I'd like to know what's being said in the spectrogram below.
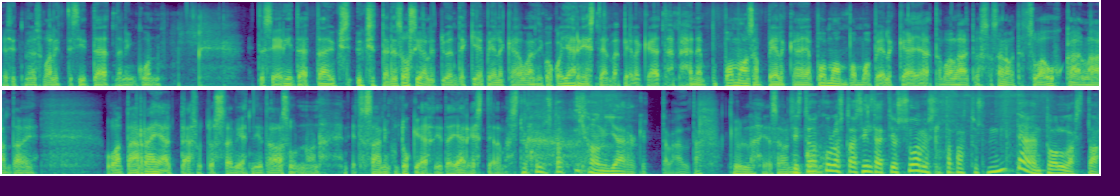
ja sitten myös valitti sitä, että niin kuin että se ei riitä, että yks, yksittäinen sosiaalityöntekijä pelkää, vaan se koko järjestelmä pelkää, että hänen pomonsa pelkää ja pomon pomo pelkää ja tavallaan, että jos sä sanot, että sua uhkaillaan tai uotaan räjäyttää sut, jos sä viet niitä asunnon, niin että saa niinku tukea siitä järjestelmästä. Se kuulostaa ihan järkyttävältä. Kyllä. Ja se on siis niinku... kuulostaa siltä, että jos Suomessa tapahtuisi mitään tollasta,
